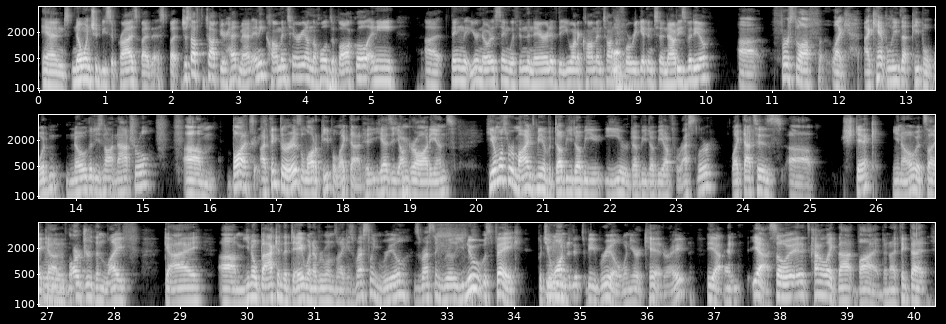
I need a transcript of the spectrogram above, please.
And no one should be surprised by this. But just off the top of your head man any commentary on the whole debacle? Any uh, thing that you're noticing within the narrative that you want to comment on before we get into Naudi's video? Uh, first off, like I can't believe that people wouldn't know that he's not natural. Um, but I think there is a lot of people like that. He, he has a younger audience. He almost reminds me of a WWE or WWF wrestler. Like that's his uh, shtick. You know, it's like mm. a larger than life guy. Um, you know, back in the day when everyone's like, "Is wrestling real? Is wrestling real?" You knew it was fake, but you mm. wanted it to be real when you're a kid, right? Yeah. And yeah, so it's kind of like that vibe. And I think that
